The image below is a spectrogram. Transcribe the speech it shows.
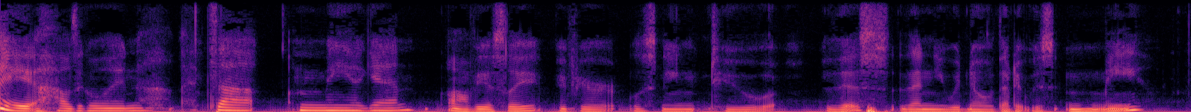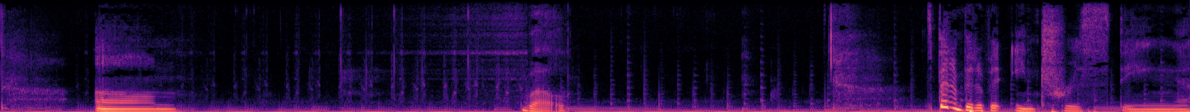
Hi, how's it going? It's uh me again. Obviously, if you're listening to this, then you would know that it was me. Um well, it's been a bit of an interesting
